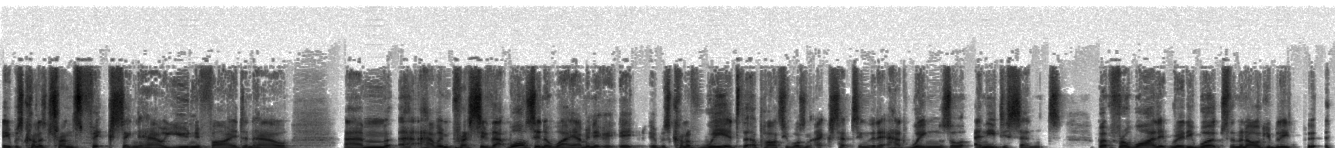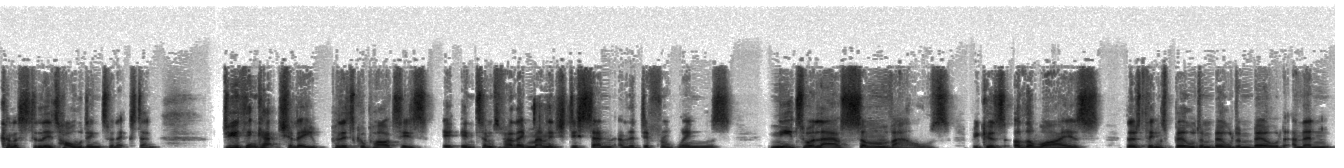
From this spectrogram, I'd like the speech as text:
it was kind of transfixing how unified and how um, how impressive that was in a way. I mean, it, it, it, was kind of weird that a party wasn't accepting that it had wings or any dissent. But for a while, it really worked for them, and arguably, it kind of still is holding to an extent. Do you think actually political parties, in terms of how they manage dissent and the different wings, need to allow some valves because otherwise those things build and build and build, and then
